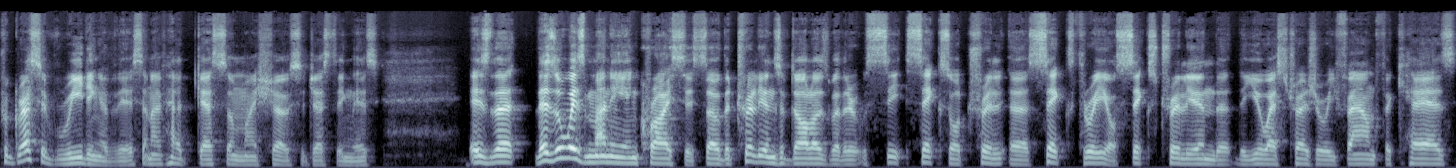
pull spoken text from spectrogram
progressive reading of this, and I've had guests on my show suggesting this, is that there's always money in crisis. So the trillions of dollars, whether it was six or tri- uh, six, three or six trillion that the U.S. Treasury found for CARES,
